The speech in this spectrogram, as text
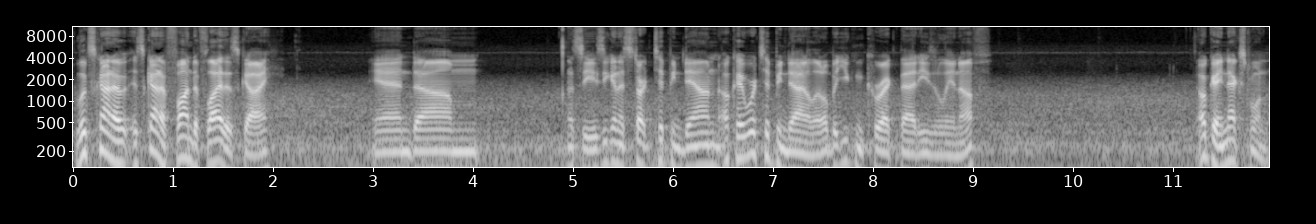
Looks kind of, it's kind of fun to fly this guy. And, um, Let's see, is he going to start tipping down? Okay, we're tipping down a little, but you can correct that easily enough. Okay, next one.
